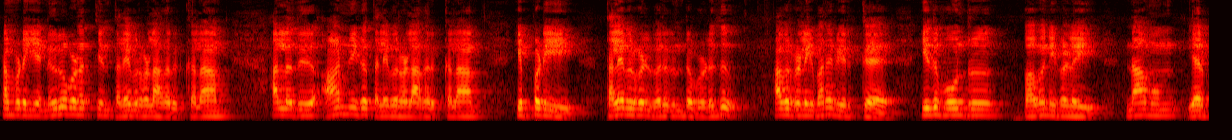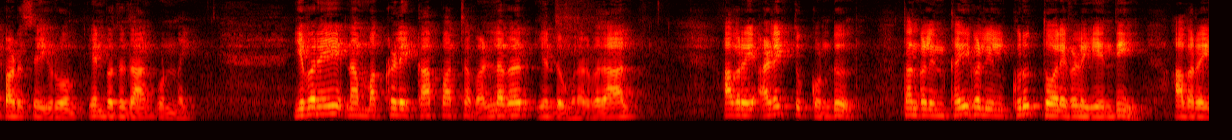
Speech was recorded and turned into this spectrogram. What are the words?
நம்முடைய நிறுவனத்தின் தலைவர்களாக இருக்கலாம் அல்லது ஆன்மீக தலைவர்களாக இருக்கலாம் இப்படி தலைவர்கள் வருகின்ற பொழுது அவர்களை வரவேற்க இதுபோன்று பவனிகளை நாமும் ஏற்பாடு செய்கிறோம் என்பதுதான் உண்மை. இவரே நம் மக்களை காப்பாற்ற வல்லவர் என்று உணர்வதால் அவரை அழைத்து கொண்டு தங்களின் கைகளில் குருத்தோலைகளை ஏந்தி அவரை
